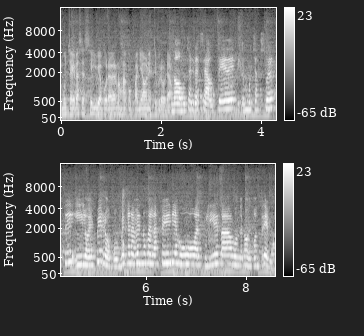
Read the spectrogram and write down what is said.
Muchas gracias Silvia por habernos acompañado en este programa. No, muchas gracias a ustedes, mucha suerte y los espero. Pues vengan a vernos a las ferias o al Julieta, donde nos encontremos.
